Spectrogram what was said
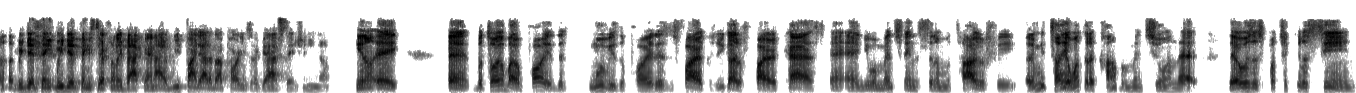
we did think we did things differently back then. I we find out about parties at a gas station, you know. You know, hey, and but talking about a party, this movie is a party. This is fire because you got a fire cast, and, and, you were mentioning the cinematography. Let me tell you, I wanted to compliment you on that. There was this particular scene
